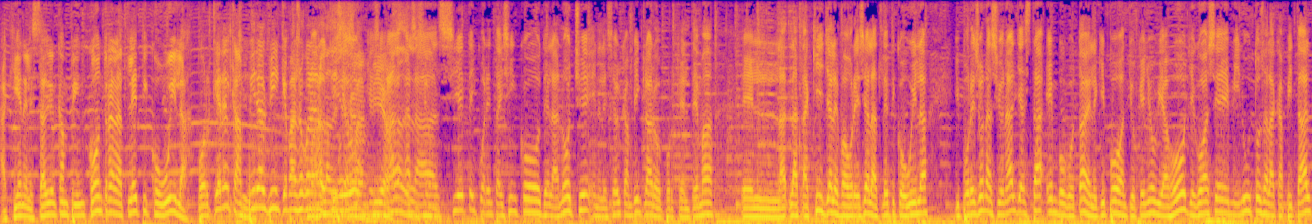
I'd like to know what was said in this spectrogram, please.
aquí en el Estadio El Campín, contra el Atlético Huila. ¿Por qué era el Campín al fin? ¿Qué pasó con la noticia? decisión. Que será a las 7 y 45 de la noche en el Estadio El Campín, claro, porque el tema, el- la, la taquilla le favorece al Atlético Huila y por eso Nacional ya está en Bogotá. El equipo antioqueño viajó, llegó hace minutos a la capital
